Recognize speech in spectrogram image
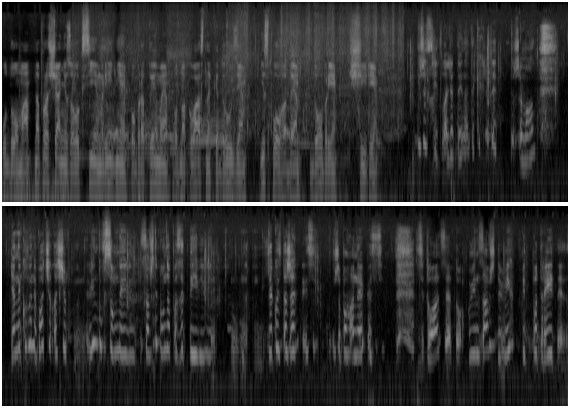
удома. На прощанні з Олексієм рідні, побратими, однокласники, друзі і спогади добрі, щирі. дуже світла людина, таких людей дуже мало. Я ніколи не бачила, щоб він був сумний, він завжди був на позитиві. Він якось даже дуже погана якась ситуація, то він завжди міг підпотрити.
